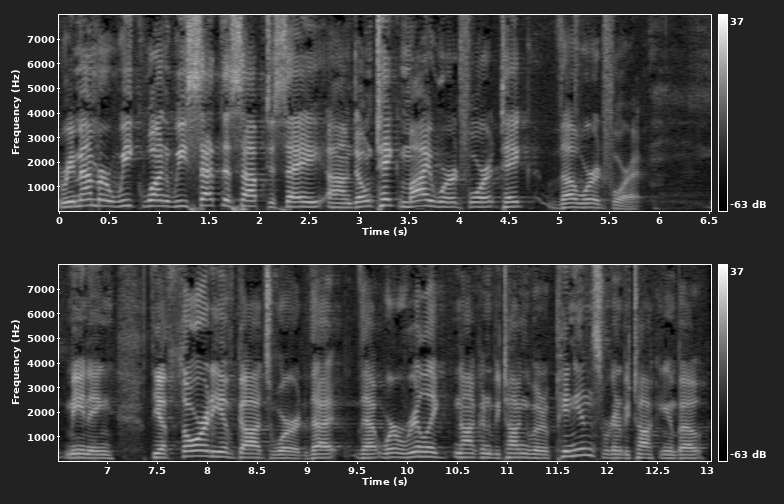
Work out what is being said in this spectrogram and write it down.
Remember, week one, we set this up to say, um, don't take my word for it, take the word for it. Meaning the authority of God's word. That, that we're really not going to be talking about opinions. We're going to be talking about,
